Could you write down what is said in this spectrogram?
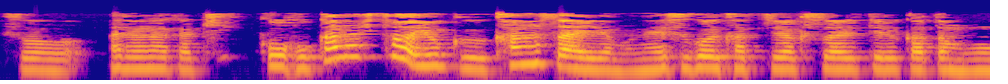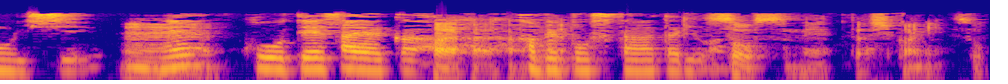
そう。あ、でもなんか結構他の人はよく関西でもね、すごい活躍されてる方も多いし、うんね、皇帝さやか、はいはいはい。壁ポスターあたりは。そうっすね。確かに。そ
